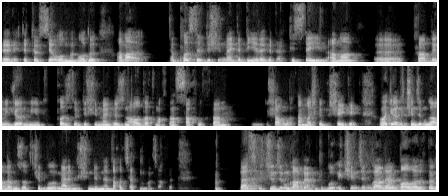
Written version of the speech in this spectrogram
belə deyək də tövsiyə olunan odur. Amma pozitiv düşünmək də bir yerə qədər pis deyil, amma ə, e, problemi görməyib pozitiv düşünmək özünü aldatmaqdan, saflıqdan, uşaqlıqdan başqa bir şey deyil. Ona görə də ikinci müqaviləmiz odur ki, bu mənim düşündüyümdən daha çətin olacaqdır. Bəs üçüncü müqavilənin bu ikinci müqaviləni bağladıkdan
